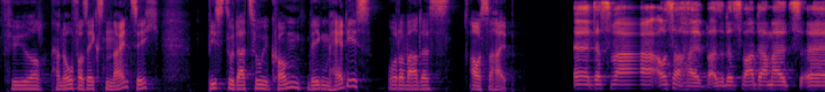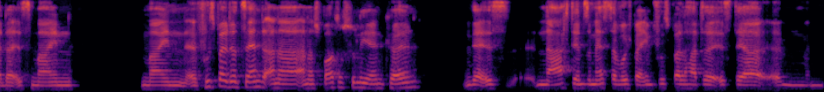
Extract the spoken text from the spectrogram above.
für Hannover 96. Bist du dazu gekommen wegen Headies oder war das außerhalb? Äh, das war außerhalb. Also das war damals, äh, da ist mein mein äh, Fußballdozent an einer, an einer Sporthochschule hier in Köln, der ist nach dem Semester, wo ich bei ihm Fußball hatte, ist der ähm,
